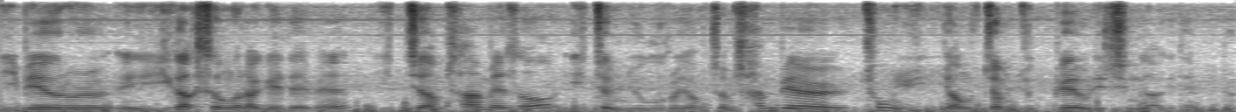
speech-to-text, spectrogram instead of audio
2배율을 이각성을 하게 되면 2.3에서 2.6으로 0.3배율 총 0.6배율이 증가하게 됩니다.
